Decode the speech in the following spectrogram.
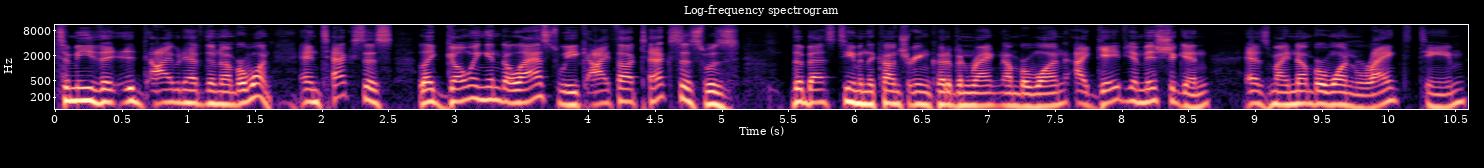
To me, that it, I would have the number one. And Texas, like going into last week, I thought Texas was the best team in the country and could have been ranked number one. I gave you Michigan as my number one ranked team,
